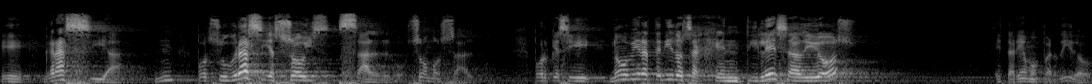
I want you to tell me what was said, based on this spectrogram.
eh, gracia. Por su gracia sois salvos, somos salvos. Porque si no hubiera tenido esa gentileza Dios, estaríamos perdidos.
